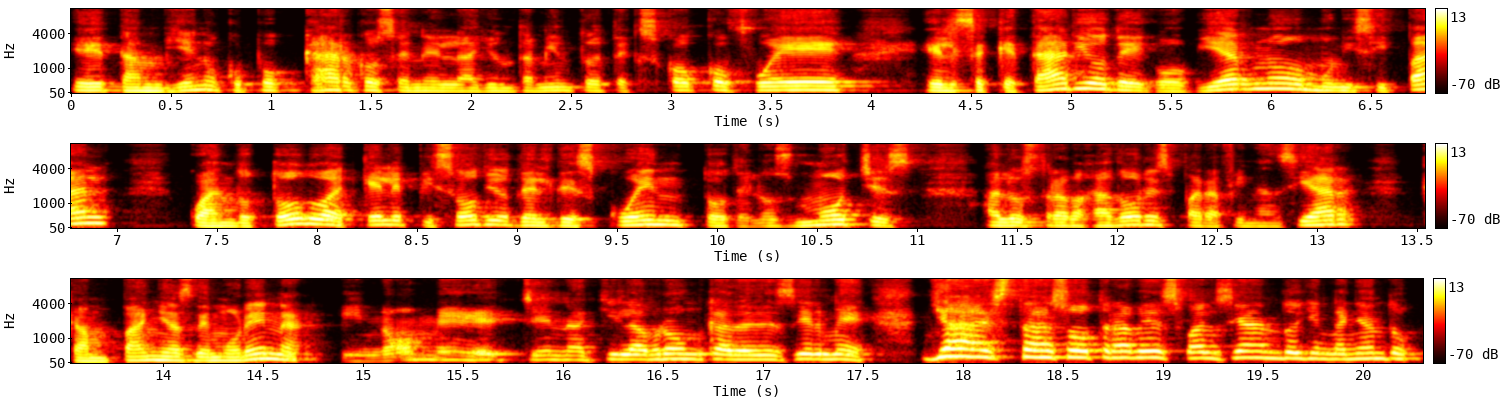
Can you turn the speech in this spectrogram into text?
eh, también ocupó cargos en el ayuntamiento de Texcoco, fue el secretario de gobierno municipal cuando todo aquel episodio del descuento de los moches a los trabajadores para financiar campañas de Morena. Y no me echen aquí la bronca de decirme, ya estás otra vez falseando y engañando.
